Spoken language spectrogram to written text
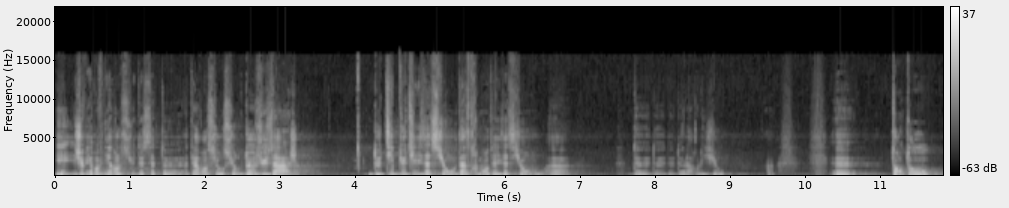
Et je vais revenir dans le suite de cette euh, intervention sur deux usages, deux types d'utilisation ou d'instrumentalisation euh, de, la religion. Hein. Euh, tantôt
